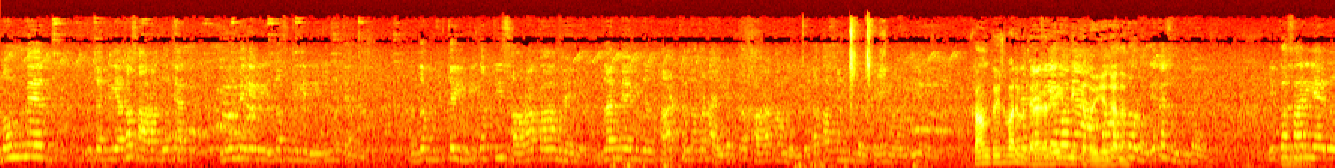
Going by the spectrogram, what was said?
नोम में उतर लिया था सारा दो चार नोम में के भी दस में के लिए थे दो चार मतलब तो ये भी कत्ती सारा काम है। जब मैं भी जब था ठंडा कढ़ाई करता सारा काम हो गया था। कासन भी गल के मार दिए थे। काम तो इस बारे में बताया करें एक दिक्कत हुई है ज़्यादा। तो इको सारी है जो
